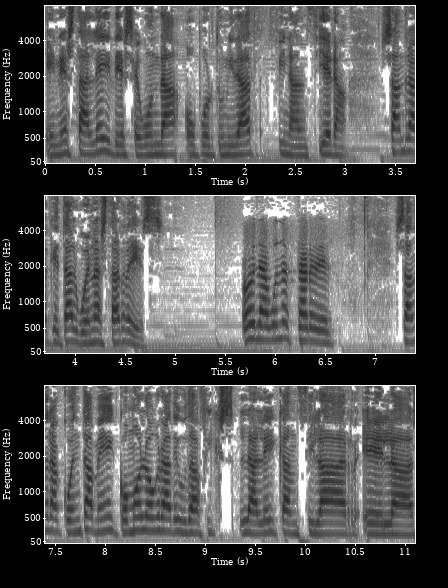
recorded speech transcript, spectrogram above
en esta ley de segunda oportunidad financiera. Sandra, ¿qué tal? Buenas tardes. Hola, buenas tardes. Sandra, cuéntame, ¿cómo logra Deudafix la ley cancelar eh, las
